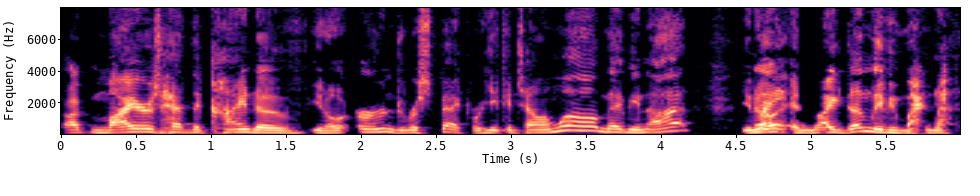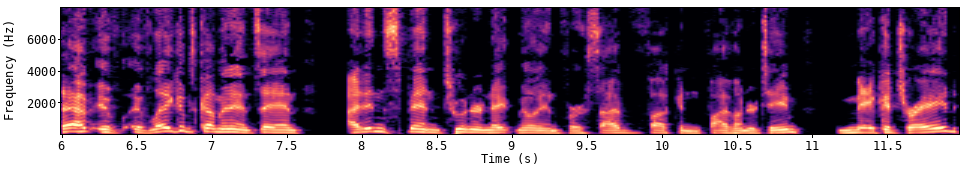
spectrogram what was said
Uh, Myers had the kind of you know earned respect where he could tell him, well, maybe not, you know, Right. and Mike Dunleavy might not have. If if Lacob's coming in saying, I didn't spend 208 million for a side fucking 500 team, make a trade.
